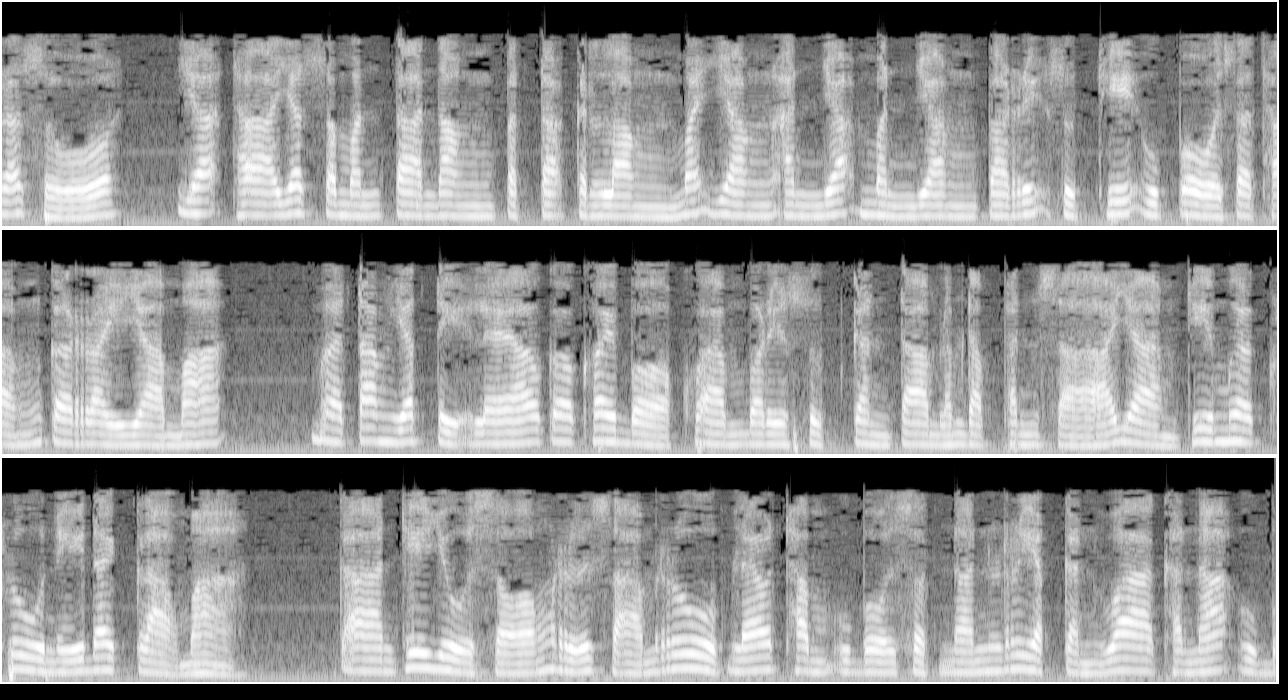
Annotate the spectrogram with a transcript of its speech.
รโสยะทายสมันตานังปตะกันลังมะยังอัญญมัญยังปริสุทธิอุโปสถังกไรยามะ เมื่อตั้งยติแล้วก็ค่อยบอกความบริสุทธิ์กันตามลำดับพรรษาอย่างที่เมื่อครู่นี้ได้กล่าวมา การที่อยู่สองหรือสามรูปแล้วทำอุโบสถนั้นเรียกกันว่าคณะอุโบ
